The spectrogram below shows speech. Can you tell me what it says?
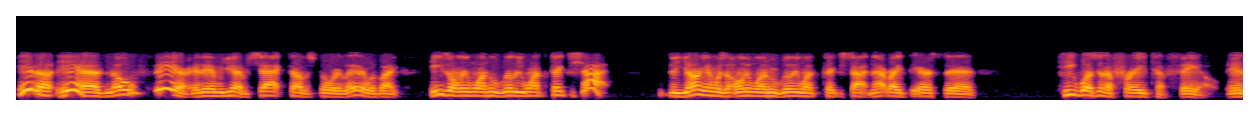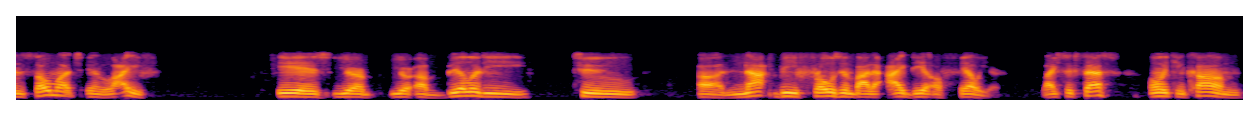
he he has no fear. And then when you have Shaq tell the story later, it was like he's the only one who really wanted to take the shot. The youngin was the only one who really wanted to take the shot, and that right there said he wasn't afraid to fail. And so much in life is your your ability to uh, not be frozen by the idea of failure. Like success only can come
